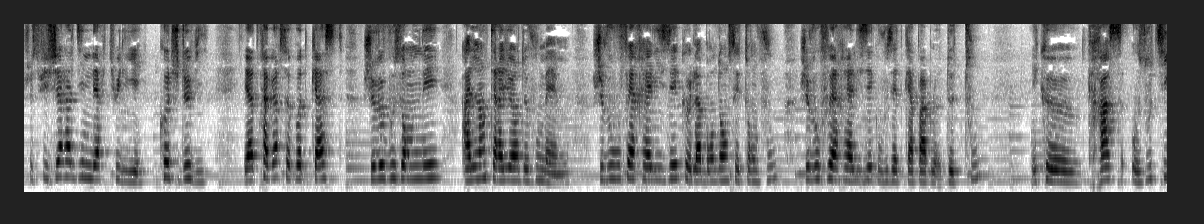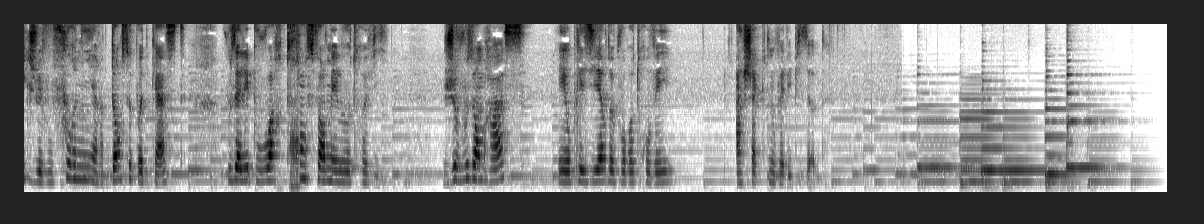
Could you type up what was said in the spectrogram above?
Je suis Géraldine Lertuillier, coach de vie. Et à travers ce podcast, je veux vous emmener à l'intérieur de vous-même. Je veux vous faire réaliser que l'abondance est en vous. Je veux vous faire réaliser que vous êtes capable de tout. Et que grâce aux outils que je vais vous fournir dans ce podcast, vous allez pouvoir transformer votre vie. Je vous embrasse et au plaisir de vous retrouver à chaque nouvel épisode.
